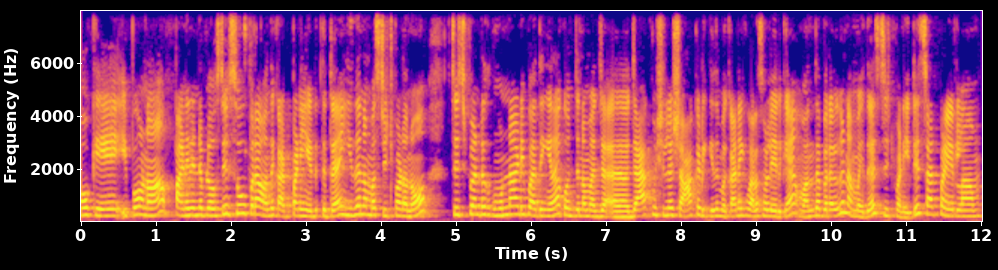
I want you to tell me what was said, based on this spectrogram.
ஓகே. இப்போது நான் பன்னிரெண்டு ப்ளவுஸையும் சூப்பராக வந்து கட் பண்ணி எடுத்துட்டேன். இதை நம்ம ஸ்டிச் பண்ணணும். ஸ்டிச் பண்ணுறதுக்கு முன்னாடி பார்த்தீங்கன்னா கொஞ்சம் நம்ம ஜா ஜாக் மிஷினில் ஷாக் அடிக்குது. மெக்கானிக் வர சொல்லியிருக்கேன். வந்த பிறகு நம்ம இதை ஸ்டிச் பண்ணிவிட்டு ஸ்டார்ட் பண்ணிடலாம்.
